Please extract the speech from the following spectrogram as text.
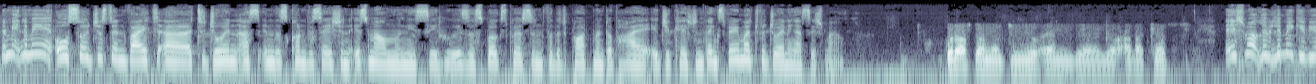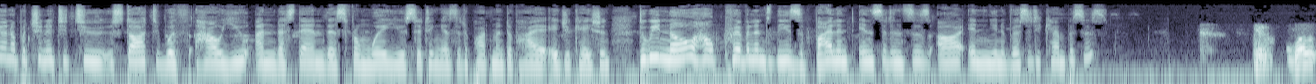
Let me, let me also just invite uh, to join us in this conversation Ishmael Mnisi, who is a spokesperson for the Department of Higher Education Thanks very much for joining us, Ishmael. Good afternoon to you and uh, your other guests. Ishmael, let, let, me give you an opportunity to start with how you understand this from where you're sitting as the Department of Higher Education. Do we know how prevalent these violent incidences are in university campuses? Well,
